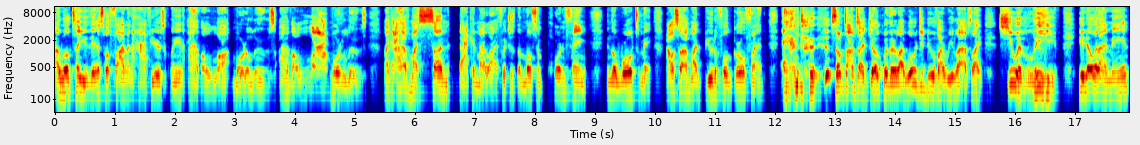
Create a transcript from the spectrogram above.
I will tell you this, with five and a half years clean, I have a lot more to lose. I have a lot more to lose. Like I have my son back in my life, which is the most important thing in the world to me. I also have my beautiful girlfriend. And sometimes I joke with her, like, what would you do if I relapse? Like, she would leave, you know what I mean?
